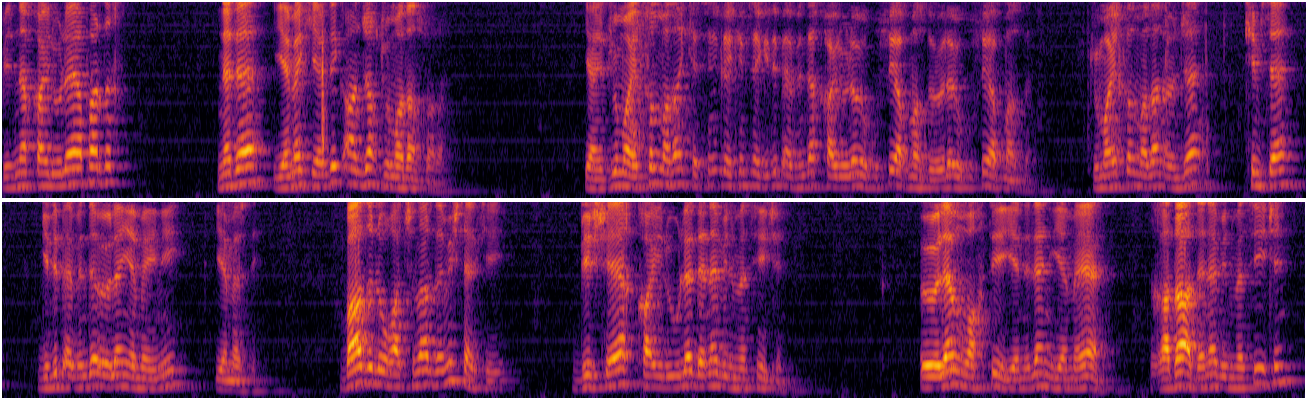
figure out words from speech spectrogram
Biz ne kaylule yapardık ne de yemek yerdik ancak cumadan sonra. Yani cumayı kılmadan kesinlikle kimse gidip evinde kaylule uykusu yapmazdı, öğle uykusu yapmazdı. Cumayı kılmadan önce kimse gidip evinde öğlen yemeğini yemezdi. Bazı lügatçılar demişler ki bir şeye kaylule denebilmesi için öğlen vakti yenilen yemeğe gada denebilmesi için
